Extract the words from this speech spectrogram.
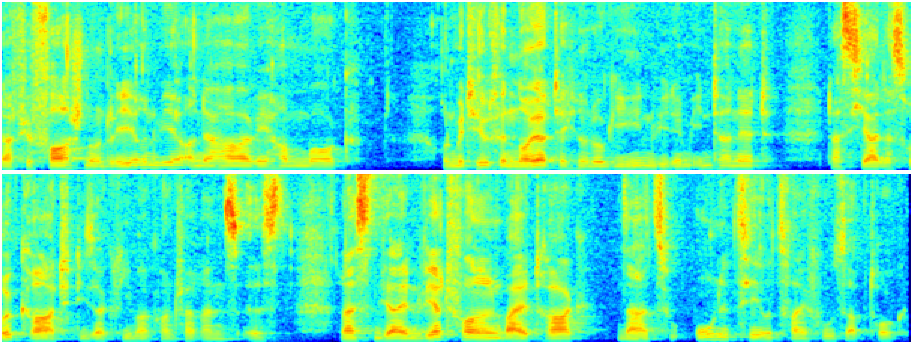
Dafür forschen und lehren wir an der HAW Hamburg. Und mit Hilfe neuer Technologien wie dem Internet, das ja das Rückgrat dieser Klimakonferenz ist, leisten wir einen wertvollen Beitrag, nahezu ohne CO2-Fußabdruck,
